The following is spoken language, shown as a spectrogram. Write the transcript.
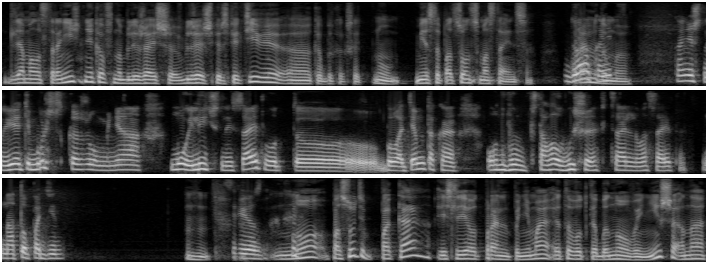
для малостраничников на ближайшее, в ближайшей перспективе, как бы, как сказать, ну, место под солнцем останется. Да, Правильно конечно. думаю? Конечно, я тебе больше скажу, у меня мой личный сайт, вот э, была тема такая, он вставал выше официального сайта, на топ-1. Угу. Серьезно. Но, по сути, пока, если я вот правильно понимаю, это вот как бы новая ниша, она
